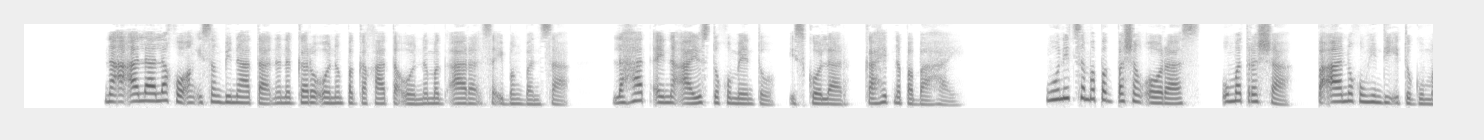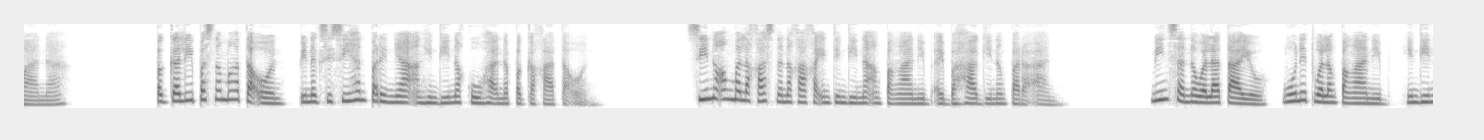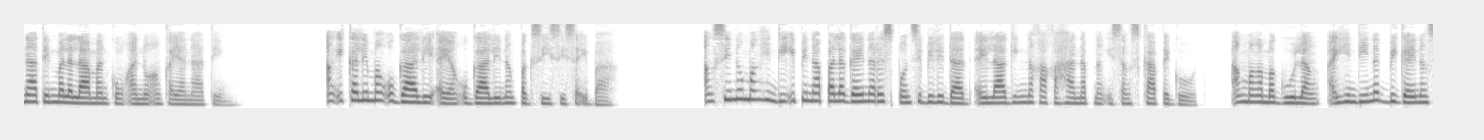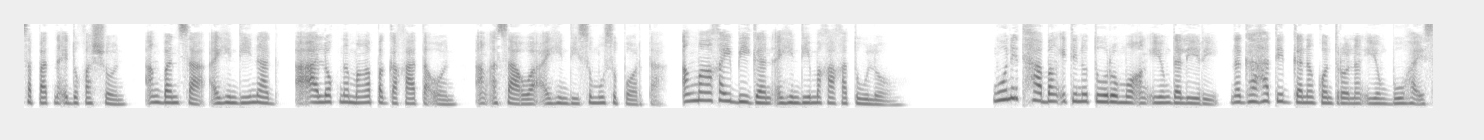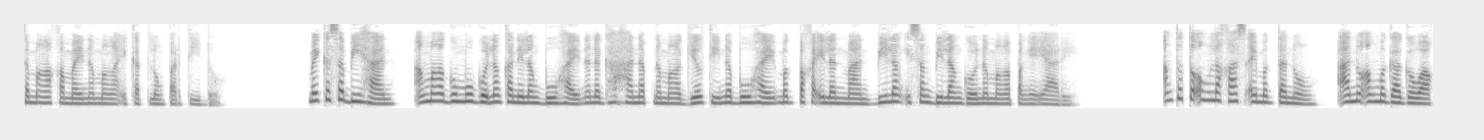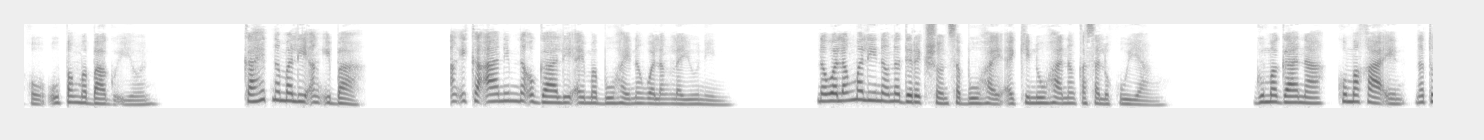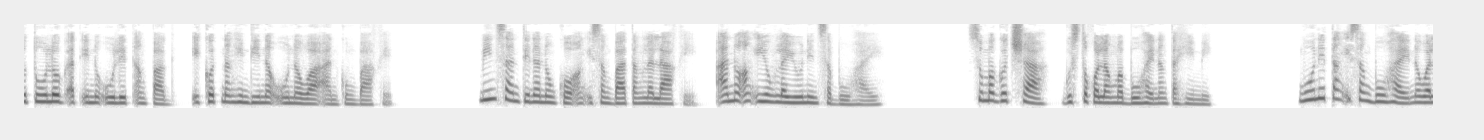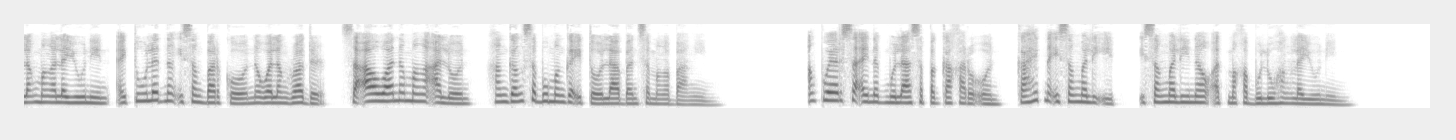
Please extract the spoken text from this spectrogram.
Naaalala ko ang isang binata na nagkaroon ng pagkakataon na mag-aral sa ibang bansa, lahat ay naayos dokumento, iskolar, kahit na pabahay. Ngunit sa mapagpasyang oras, umatras siya, paano kung hindi ito gumana? Pagkalipas ng mga taon, pinagsisihan pa rin niya ang hindi nakuha na pagkakataon. Sino ang malakas na nakakaintindi na ang panganib ay bahagi ng paraan? Minsan nawala tayo, ngunit walang panganib, hindi natin malalaman kung ano ang kaya natin. Ang ikalimang ugali ay ang ugali ng pagsisi sa iba. Ang sinumang hindi ipinapalagay na responsibilidad ay laging nakakahanap ng isang scapegoat, ang mga magulang ay hindi nagbigay ng sapat na edukasyon, ang bansa ay hindi nag-aalok ng mga pagkakataon, ang asawa ay hindi sumusuporta, ang mga kaibigan ay hindi makakatulong. Ngunit habang itinuturo mo ang iyong daliri, naghahatid ka ng kontrol ng iyong buhay sa mga kamay ng mga ikatlong partido. May kasabihan, ang mga gumugol ng kanilang buhay na naghahanap ng mga guilty na buhay magpakailanman bilang isang bilanggo ng mga pangyayari. Ang totoong lakas ay magtanong, ano ang magagawa ko upang mabago iyon? Kahit na mali ang iba. Ang ikaanim na ugali ay mabuhay ng walang layunin na walang malinaw na direksyon sa buhay ay kinuha ng kasalukuyang. Gumagana, kumakain, natutulog at inuulit ang pag-ikot ng hindi naunawaan kung bakit. Minsan tinanong ko ang isang batang lalaki, ano ang iyong layunin sa buhay? Sumagot siya, gusto ko lang mabuhay ng tahimik. Ngunit ang isang buhay na walang mga layunin ay tulad ng isang barko na walang rudder, sa awa ng mga alon hanggang sa bumangga ito laban sa mga bangin. Ang puwersa ay nagmula sa pagkakaroon, kahit na isang maliit, isang malinaw at makabuluhang layunin.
